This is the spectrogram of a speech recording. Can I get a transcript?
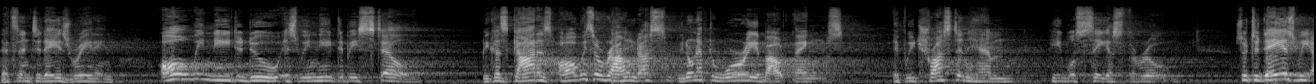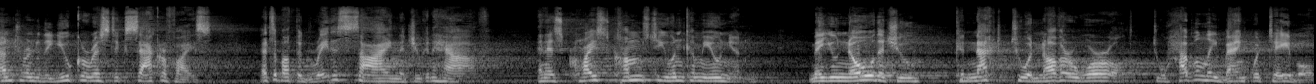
that's in today's reading, all we need to do is we need to be still because God is always around us. We don't have to worry about things. If we trust in Him, He will see us through. So today, as we enter into the Eucharistic sacrifice, that's about the greatest sign that you can have. And as Christ comes to you in communion, may you know that you connect to another world, to heavenly banquet table.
